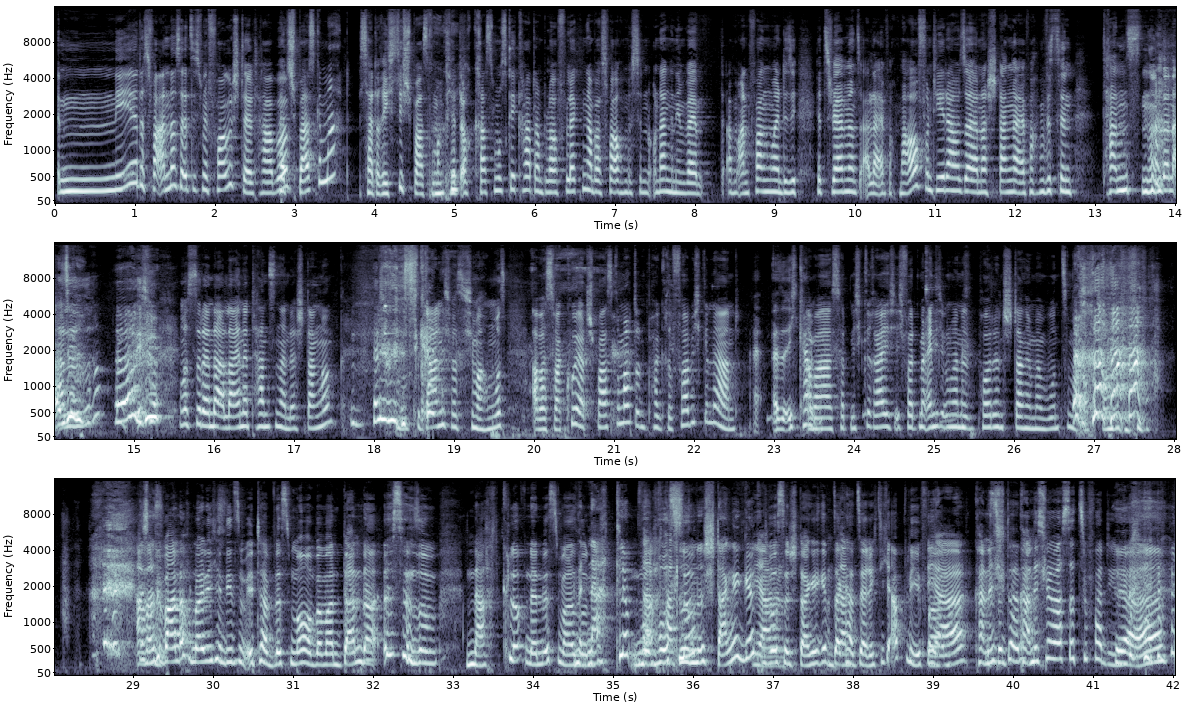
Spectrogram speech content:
Nee, das war anders, als ich es mir vorgestellt habe. Hat's Spaß gemacht? Es hat richtig Spaß gemacht. Ich hatte auch krass Muskelkater und blaue Flecken, aber es war auch ein bisschen unangenehm, weil am Anfang meinte sie, jetzt wärmen wir uns alle einfach mal auf und jeder soll an der Stange einfach ein bisschen tanzen und dann alle so. Ich musste dann da alleine tanzen an der Stange. Ich wusste gar nicht, was ich machen muss. Aber es war cool, hat Spaß gemacht und ein paar Griffe habe ich gelernt. Also ich kann. Aber es hat nicht gereicht. Ich wollte mir eigentlich irgendwann eine Portlandstange in meinem Wohnzimmer aufbauen. Aber wir waren doch neulich in diesem Etablissement, wenn man dann da ist in so einem Nachtclub, nennen wir es mal so. mit Nachtclub, wo es so eine Stange gibt. Ja. wo es eine Stange gibt, da dann- kannst du ja richtig abliefern. ja, kann Das ich, kann ich mir was dazu verdienen. Ja.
